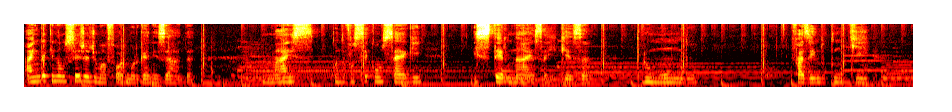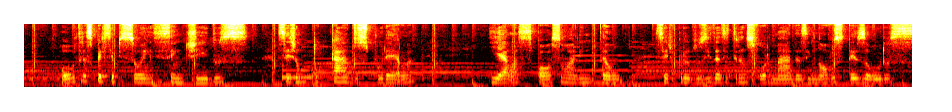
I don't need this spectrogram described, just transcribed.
ainda que não seja de uma forma organizada, mas quando você consegue externar essa riqueza para o mundo, fazendo com que outras percepções e sentidos sejam tocados por ela e elas possam ali então ser produzidas e transformadas em novos tesouros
